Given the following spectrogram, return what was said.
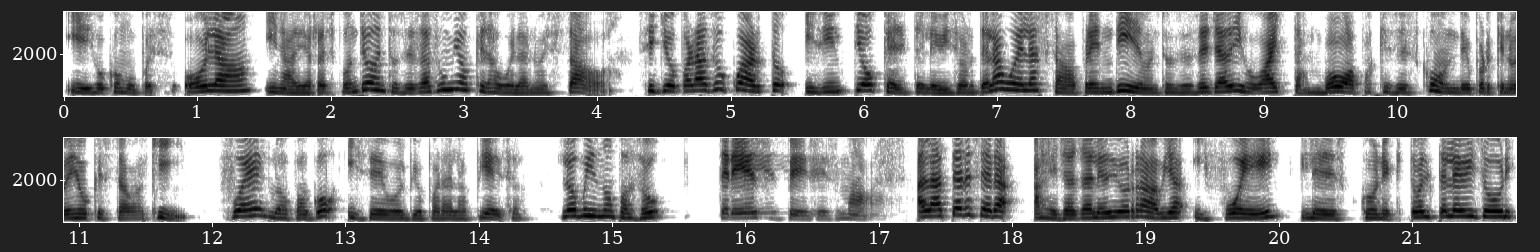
y dijo como pues hola y nadie respondió, entonces asumió que la abuela no estaba. Siguió para su cuarto y sintió que el televisor de la abuela estaba prendido, entonces ella dijo ay tan boba, ¿para qué se esconde? porque no dijo que estaba aquí? Fue, lo apagó y se devolvió para la pieza. Lo mismo pasó tres veces más. A la tercera, a ella ya le dio rabia y fue, le desconectó el televisor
